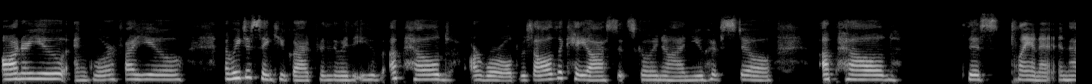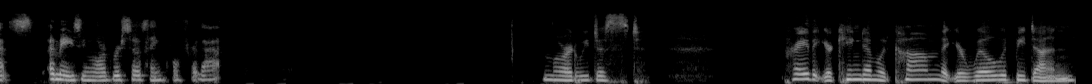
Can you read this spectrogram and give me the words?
honor you and glorify you. And we just thank you, God, for the way that you've upheld our world with all the chaos that's going on. You have still upheld this planet, and that's amazing, Lord. We're so thankful for that. Lord, we just pray that your kingdom would come, that your will would be done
